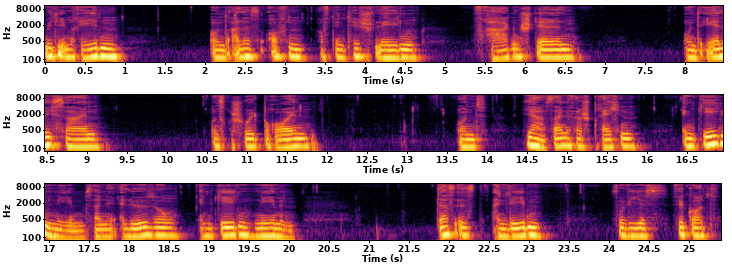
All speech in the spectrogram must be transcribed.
mit ihm reden und alles offen auf den Tisch legen, Fragen stellen und ehrlich sein, unsere Schuld bereuen und ja, seine Versprechen entgegennehmen, seine Erlösung entgegennehmen. Das ist ein Leben, so wie es für Gott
